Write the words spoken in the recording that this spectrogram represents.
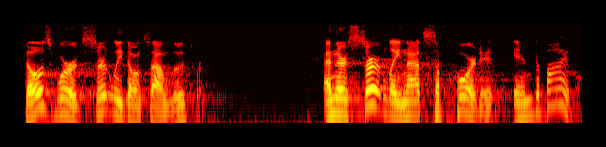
Those words certainly don't sound Lutheran. And they're certainly not supported in the Bible.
